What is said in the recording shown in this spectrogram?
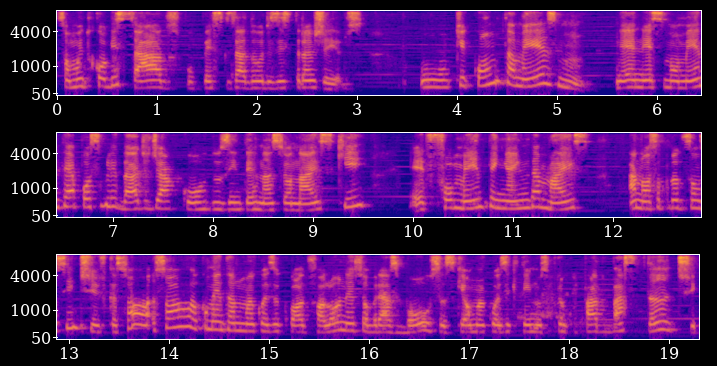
são muito cobiçados por pesquisadores estrangeiros. O que conta mesmo né, nesse momento é a possibilidade de acordos internacionais que é, fomentem ainda mais a nossa produção científica. Só, só comentando uma coisa que o Claudio falou, né, sobre as bolsas, que é uma coisa que tem nos preocupado bastante.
